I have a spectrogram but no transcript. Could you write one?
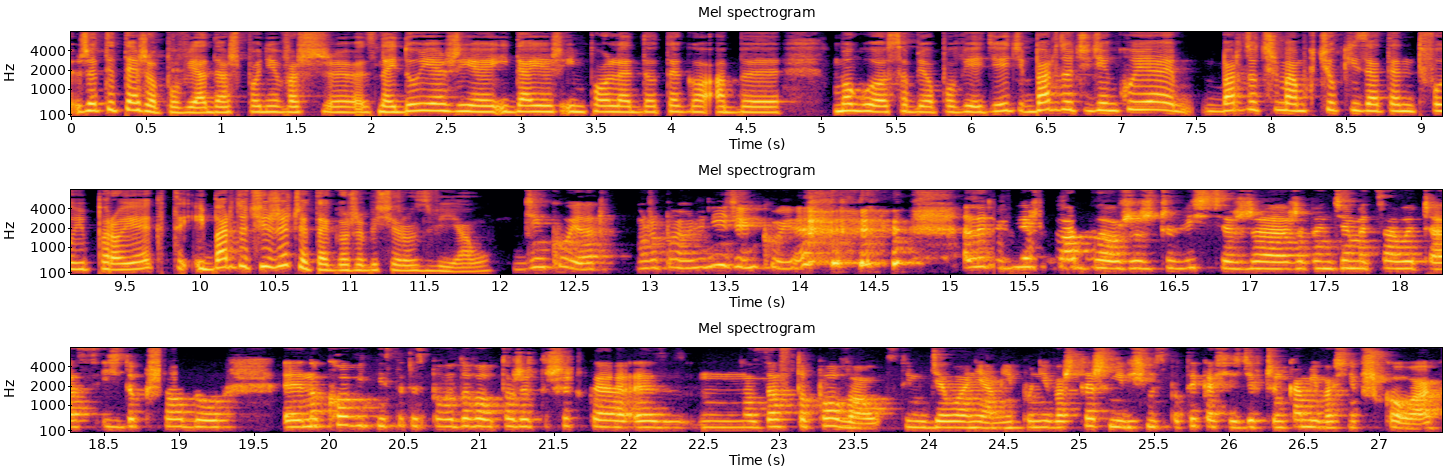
że Ty też opowiadasz, ponieważ e, znajdujesz je i dajesz im pole do tego, aby mogły o sobie opowiedzieć. Bardzo Ci dziękuję. Bardzo trzymam kciuki za ten Twój projekt i bardzo Ci życzę tego, żeby się rozwijał. Dziękuję. Może powiem, że nie dziękuję, ale wiesz bardzo, że rzeczywiście, że, że będziemy cały czas iść do przodu. E, no COVID niestety spowodował to, że troszeczkę e, nas zastopował z tymi działaniami, ponieważ też mieliśmy spotykać się z dziewczynkami właśnie w szkołach,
